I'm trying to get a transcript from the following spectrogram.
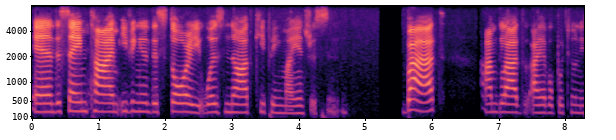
And the same time, even in the story was not keeping my interest in. But I'm glad I have opportunity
